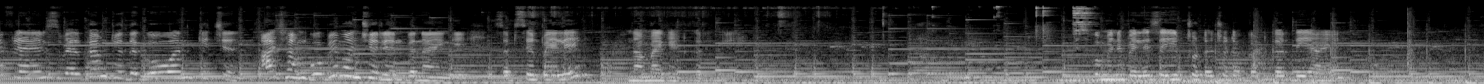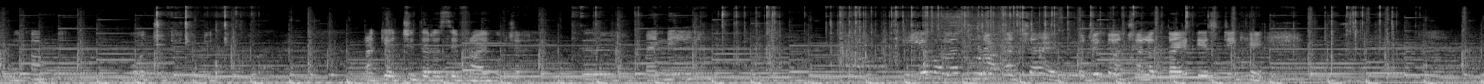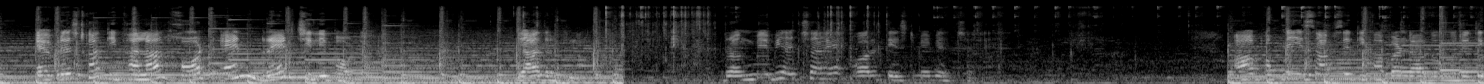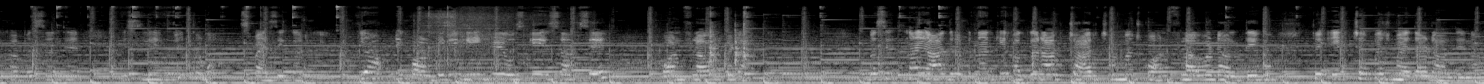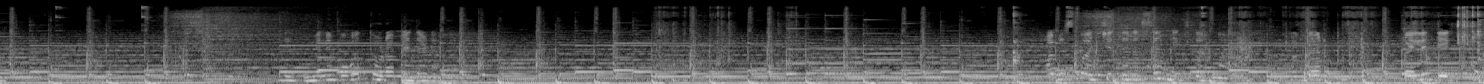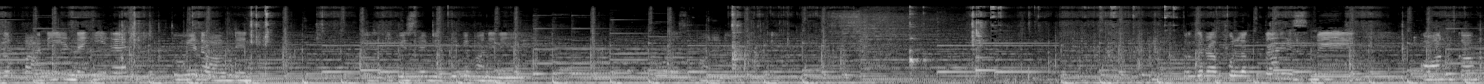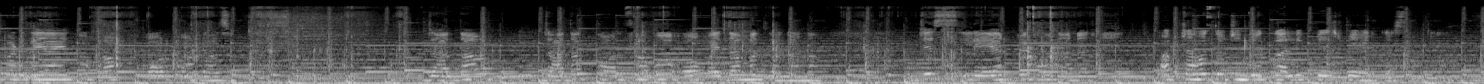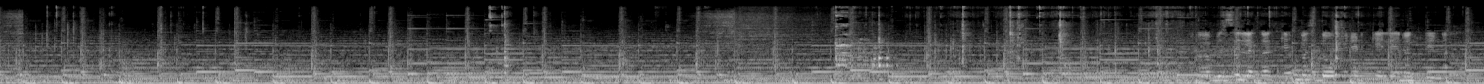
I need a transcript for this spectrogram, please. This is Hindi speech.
Hi friends welcome to the Goan kitchen आज हम गोभी मंचूरियन बनाएँगे। सबसे पहले नमक ऐड करेंगे। इसको मैंने पहले से ही छोटा छोटा कट कर दिया है। देखा बहुत छोटे छोटे ताकि अच्छी तरह से फ्राई हो जाए। मैंने ये वाला थोड़ा अच्छा है। मुझे तो अच्छा लगता है टेस्टी है। एवरेस्ट का तीखा लाल hot and red chilli powder याद रखना। रंग में भी अच्छा है और टेस्ट में भी अच्छा है। आप अपने हिसाब से तीखापन डाल दो। मुझे तीखा पसंद है, इसलिए मैं थोड़ा स्पाइसी कर रही हूँ। या अपनी क्वांटिटी ली है, उसके हिसाब से कॉर्नफ्लावर भी डाल दो। बस इतना याद रखना कि अगर आप चार चम्मच कॉर्नफ्लावर डालते हो तो एक चम्मच मैदा डाल देना। देखो, मैंने बहुत थोड़ा मैदा डाला है। अब इसको अच्छी तरह से मिक्स करना है। अगर पहले देखो, अगर पानी नहीं है तो ये डाल देना। क्योंकि तो इसमें बिल्कुल भी पानी नहीं है। अगर आपको लगता है इसमें कौन कम पड़ गया है तो ज़्यादा ज़्यादा कॉर्नफ्लावर और मैदा मत लगाना। जिस लेयर पे हो। जाना आप चाहो तो जिंजर गार्लिक पेस्ट भी ऐड कर सकते हो। अब इसे लगा के बस दो मिनट के लिए रख देना।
